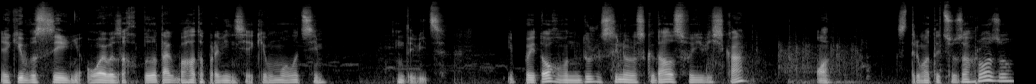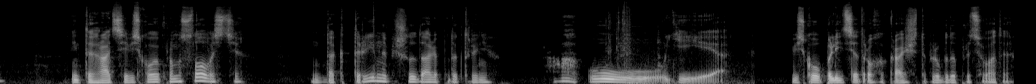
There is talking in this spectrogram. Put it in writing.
Які ви сильні. Ой, ви захопили так багато провінцій, які ви молодці. Дивіться. І по ітогу вони дуже сильно розкидали свої війська. О, стримати цю загрозу. Інтеграція військової промисловості. Доктрини пішли далі по доктрині. У, є. Військова поліція трохи краще тепер буде працювати.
